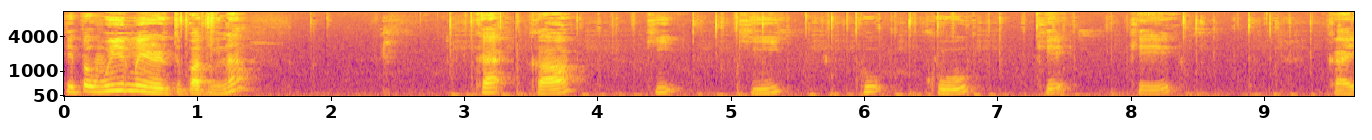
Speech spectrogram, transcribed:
இப்போ உயிர்மை எழுத்து பார்த்தீங்கன்னா க கா கி கி கு கு கே கே கை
